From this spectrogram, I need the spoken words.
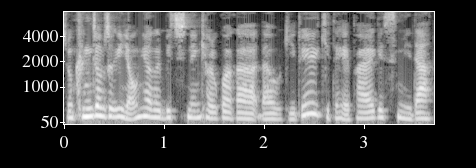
좀 긍정적인 영향을 미치는 결과가 나오기를 기대해 봐야겠습니다.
